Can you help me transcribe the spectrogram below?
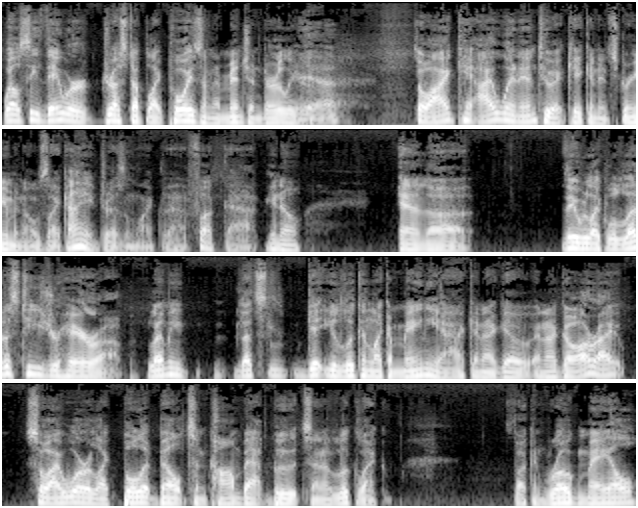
Well, see, they were dressed up like poison. I mentioned earlier. Yeah. So I can I went into it kicking and screaming. I was like, I ain't dressing like that. Fuck that, you know. And uh, they were like, "Well, let us tease your hair up. Let me let's get you looking like a maniac." And I go and I go, "All right." So I wore like bullet belts and combat boots, and I looked like fucking rogue male.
